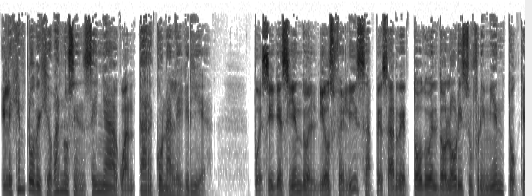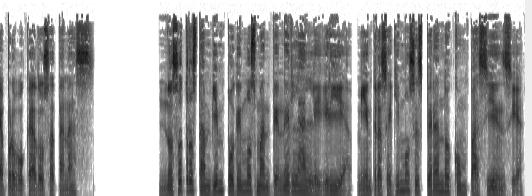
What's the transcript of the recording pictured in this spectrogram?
El ejemplo de Jehová nos enseña a aguantar con alegría, pues sigue siendo el Dios feliz a pesar de todo el dolor y sufrimiento que ha provocado Satanás. Nosotros también podemos mantener la alegría mientras seguimos esperando con paciencia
